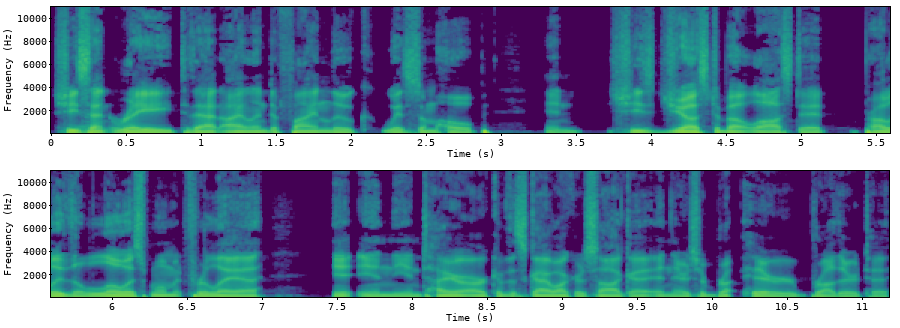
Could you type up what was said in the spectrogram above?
she yeah. sent Rey to that island to find Luke with some hope, and she's just about lost it. Probably the lowest moment for Leia in, in the entire arc of the Skywalker saga. And there's her, bro- her brother to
